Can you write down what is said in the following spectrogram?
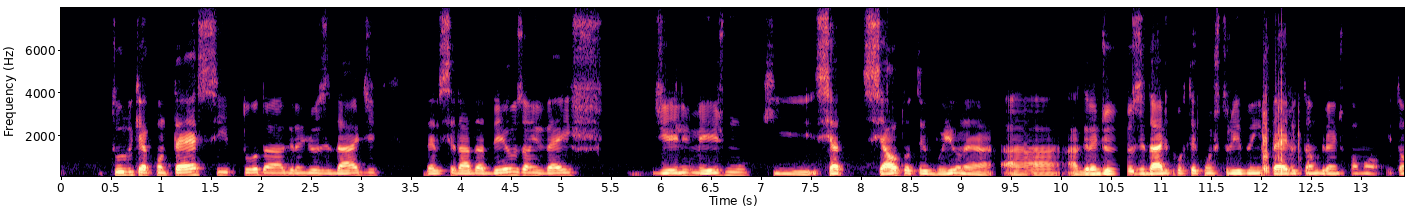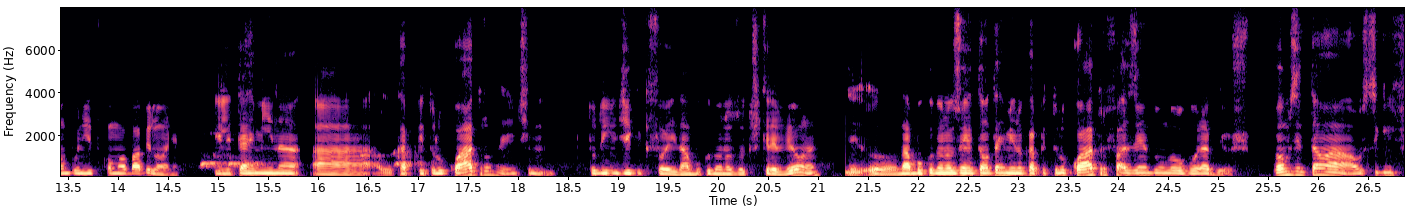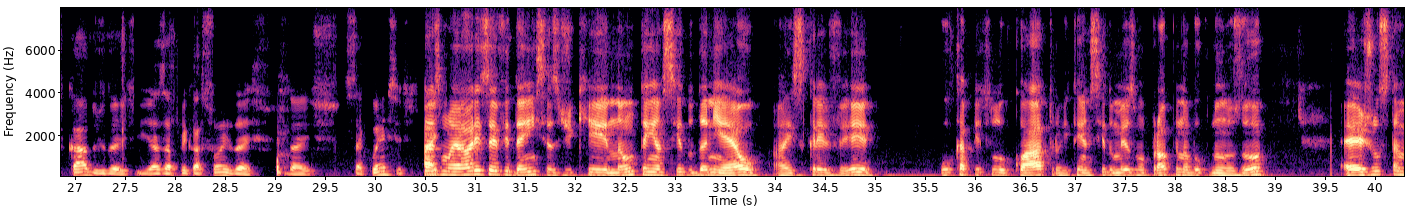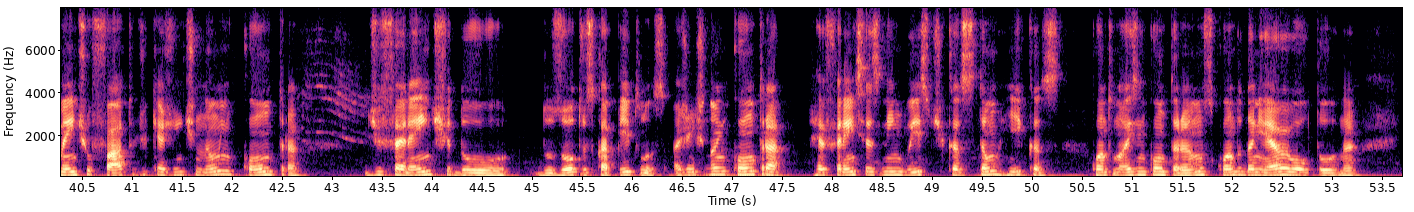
tudo que acontece, toda a grandiosidade deve ser dada a Deus ao invés de ele mesmo que se, se auto-atribuiu né, a, a grandiosidade por ter construído um império tão grande como, e tão bonito como a Babilônia. Ele termina a, o capítulo 4, a gente, tudo indica que foi Nabucodonosor que escreveu, né? O Nabucodonosor então termina o capítulo 4 fazendo um louvor a Deus. Vamos então aos significados das, e as aplicações das, das sequências. As maiores evidências de que não tenha sido Daniel a escrever o capítulo 4 e tenha sido mesmo o próprio Nabucodonosor é justamente o fato de que a gente não encontra, diferente do, dos outros capítulos, a gente não encontra referências linguísticas tão ricas quanto nós encontramos quando Daniel é o autor, né?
